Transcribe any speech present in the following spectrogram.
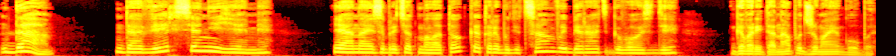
«Да, доверься Ниеме, и она изобретет молоток, который будет сам выбирать гвозди», — говорит она, поджимая губы.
